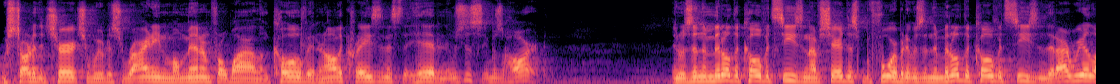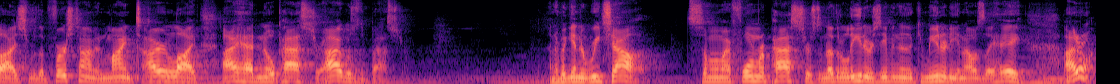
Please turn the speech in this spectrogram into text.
We started the church and we were just riding momentum for a while, and COVID and all the craziness that hit, and it was just, it was hard. It was in the middle of the COVID season. I've shared this before, but it was in the middle of the COVID season that I realized for the first time in my entire life I had no pastor. I was the pastor. And I began to reach out to some of my former pastors and other leaders, even in the community, and I was like, hey, I don't,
